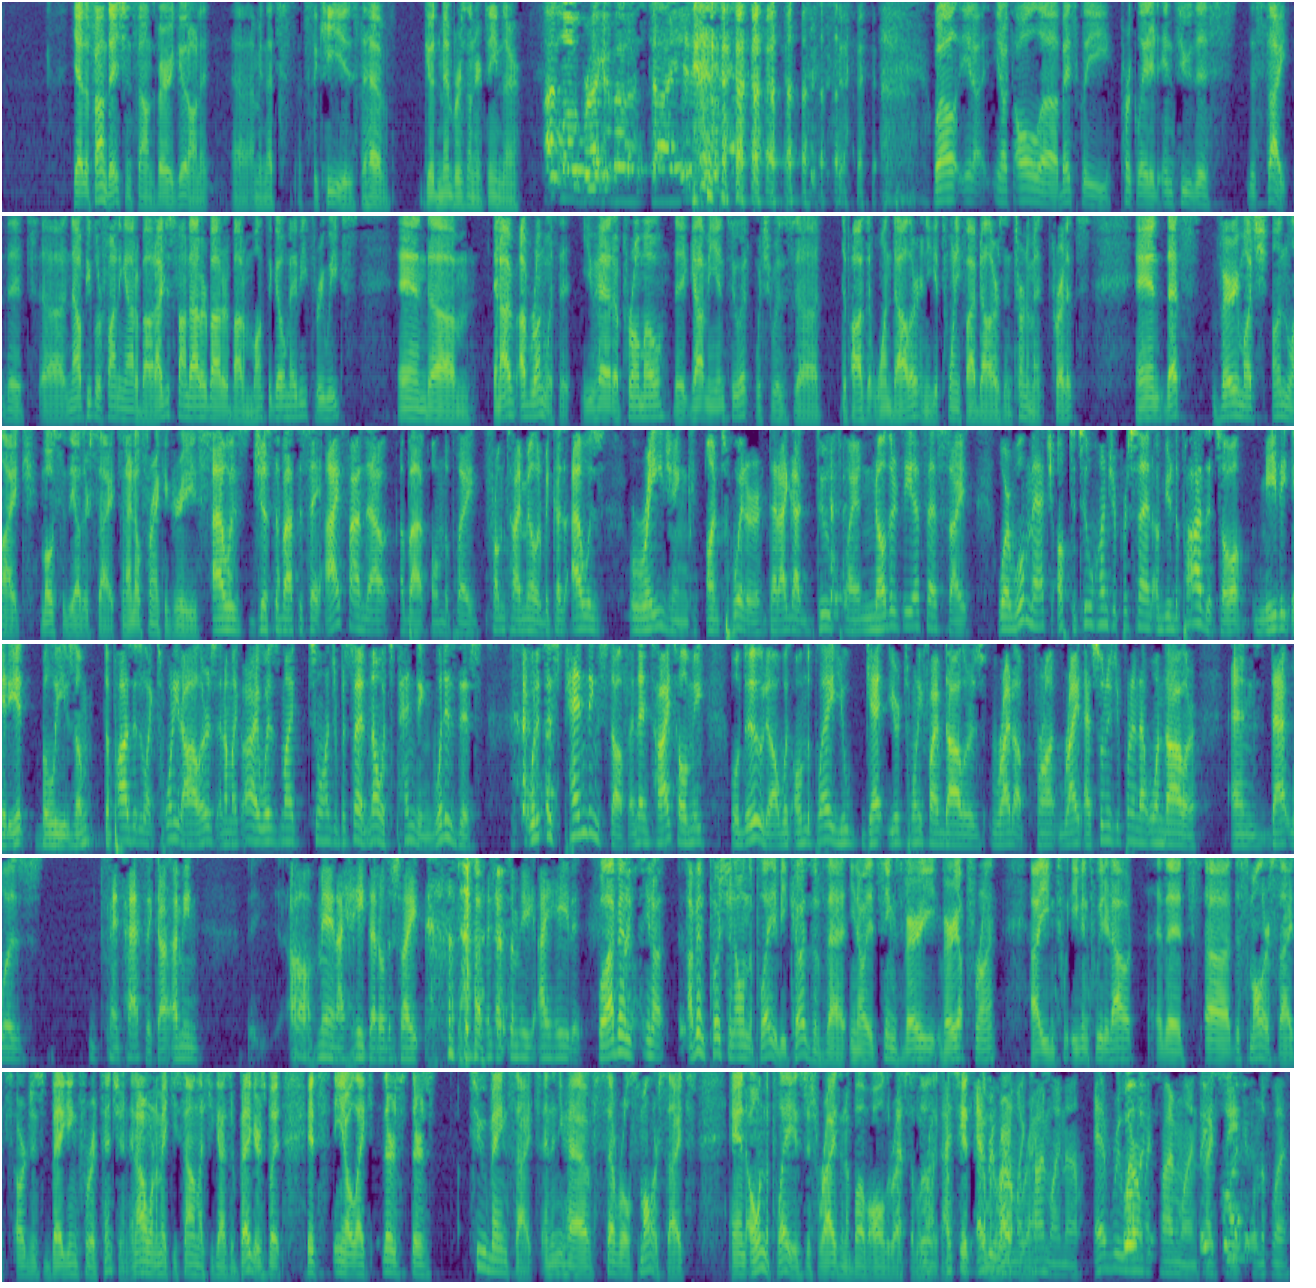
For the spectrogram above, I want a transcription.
Yeah, the foundation sounds very good on it. Uh, I mean, that's that's the key is to have good members on your team there. I love bragging about us, Ty. well, you know, you know, it's all uh, basically percolated into this this site that uh, now people are finding out about. I just found out about it about a month ago, maybe three weeks, and um, and I've I've run with it. You had a promo that got me into it, which was uh, deposit one dollar and you get twenty five dollars in tournament credits. And that's very much unlike most of the other sites. And I know Frank agrees. I was just about to say, I found out about Own the Play from Ty Miller because I was raging on Twitter that I got duped by another DFS site where we'll match up to 200% of your deposit. So me, the idiot, believes them, deposited like $20, and I'm like, all right, where's my 200%? No, it's pending. What is this? what is this pending stuff? And then Ty told me, Well, dude, uh, with own the play, you get your twenty five dollars right up front, right as soon as you put in that one dollar, and that was fantastic. I, I mean, oh man, I hate that other site. and that's to me, I hate it. Well, I've been, you know, I've been pushing own the play because of that. You know, it seems very, very upfront. I even tw- even tweeted out that uh, the smaller sites are just begging for attention, and I don't want to make you sound like you guys are beggars, but it's you know like there's there's two main sites, and then you have several smaller sites, and own the play is just rising above all the rest Absolutely. of them right now. I see it's it everywhere right on my ranks. timeline now. Everywhere Well, on my thanks- timeline, I see Slack, own the play.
